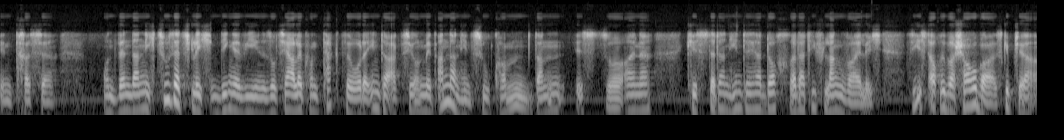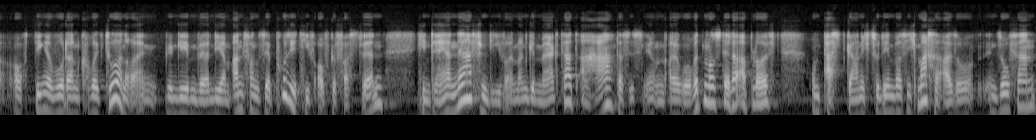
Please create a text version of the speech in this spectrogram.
Interesse und wenn dann nicht zusätzlich Dinge wie soziale Kontakte oder Interaktion mit anderen hinzukommen, dann ist so eine Kiste dann hinterher doch relativ langweilig. Sie ist auch überschaubar. Es gibt ja auch Dinge, wo dann Korrekturen reingegeben werden, die am Anfang sehr positiv aufgefasst werden. Hinterher nerven die, weil man gemerkt hat, aha, das ist ein Algorithmus, der da abläuft und passt gar nicht zu dem, was ich mache. Also insofern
